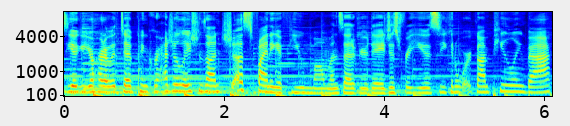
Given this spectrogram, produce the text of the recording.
is Yoga Your Heart Out with Deb. Congratulations on just finding a few moments out of your day just for you so you can work on peeling back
